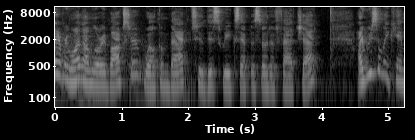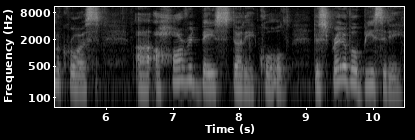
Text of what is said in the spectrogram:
everyone. I'm Lori Boxer. Welcome back to this week's episode of Fat Chat. I recently came across uh, a Harvard based study called The Spread of Obesity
